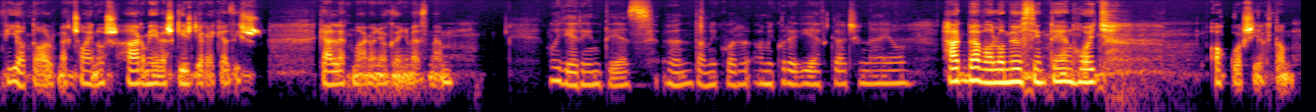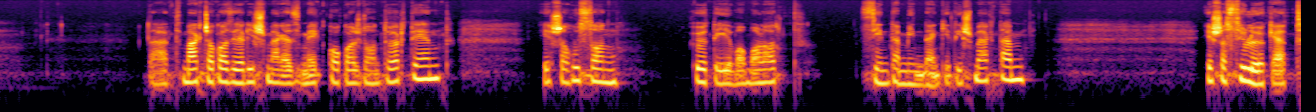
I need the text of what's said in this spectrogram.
fiatal, meg sajnos három éves kisgyerekez is kellett már anyakönyveznem. Hogy érinti ez önt, amikor, amikor egy ilyet kell csináljon? Hát bevallom őszintén, hogy akkor sírtam. Tehát már csak azért is, mert ez még Kakasdon történt, és a 25 évam alatt szinte mindenkit ismertem, és a szülőket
